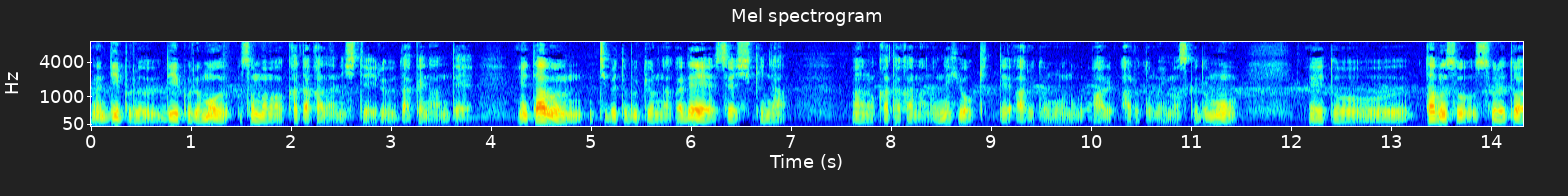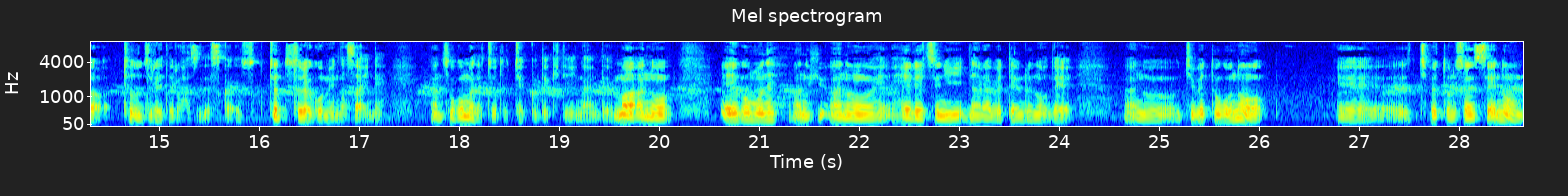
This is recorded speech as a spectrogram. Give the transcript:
ディープルディープルもそのままカタカナにしているだけなんで多分チベット仏教の中で正式なあのカタカナのね表記ってあると思うのあるあると思いますけども、えーと、多分そそれとはちょっとずれてるはずですからちょっとそれはごめんなさいねあのそこまでちょっとチェックできていないんでまああの英語もねあのあの並列に並べてるのであのチベット語の、えー、チベットの先生の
